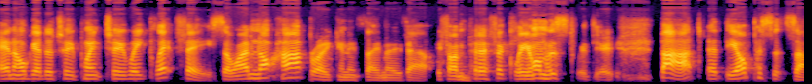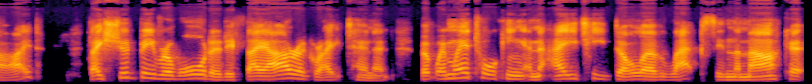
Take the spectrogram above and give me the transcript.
and I'll get a 2.2 week let fee. So I'm not heartbroken if they move out, if I'm perfectly honest with you. But at the opposite side, they should be rewarded if they are a great tenant. But when we're talking an $80 lapse in the market,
